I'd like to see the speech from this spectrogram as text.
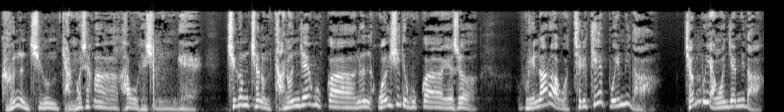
그거는 지금 잘못 생각하고 계시는 게 지금처럼 단원제 국가는 OECD 국가에서 우리나라하고 튀르키예뿐입니다. 전부 양원제입니다.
